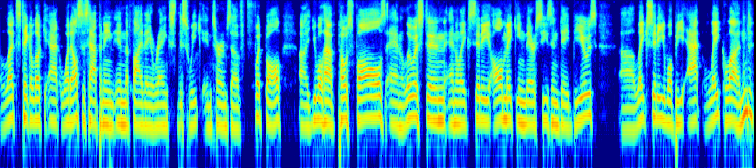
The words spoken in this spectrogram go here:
let's take a look at what else is happening in the 5A ranks this week in terms of football. Uh, you will have Post Falls and Lewiston and Lake City all making their season debuts. Uh, Lake City will be at Lakeland,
